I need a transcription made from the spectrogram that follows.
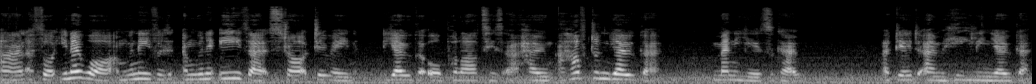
And I thought, you know what, I'm gonna either I'm gonna either start doing yoga or Pilates at home. I have done yoga many years ago. I did um, healing yoga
